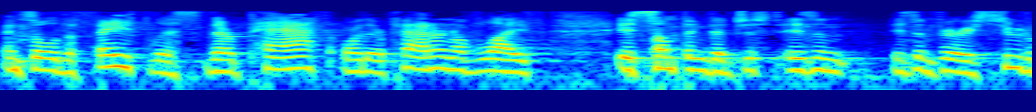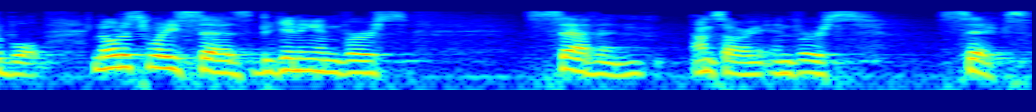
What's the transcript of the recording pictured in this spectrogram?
And so the faithless, their path or their pattern of life is something that just isn't, isn't very suitable. Notice what he says beginning in verse 7. I'm sorry, in verse 6.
